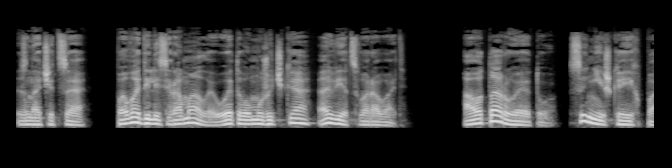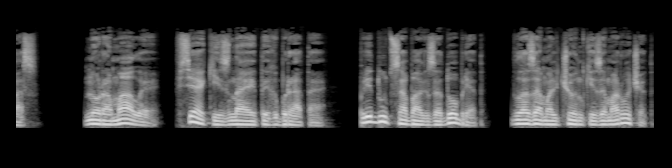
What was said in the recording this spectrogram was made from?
«Значится, повадились ромалы у этого мужичка овец воровать. А отару эту сынишка их пас. Но ромалы, всякий знает их брата, придут собак задобрят, глаза мальчонки заморочат.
